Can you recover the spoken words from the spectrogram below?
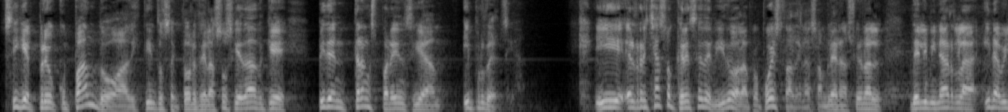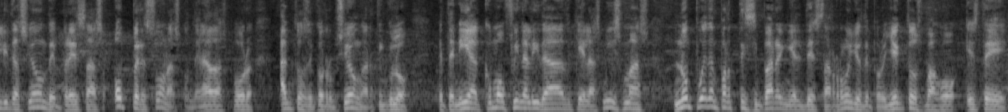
sigue preocupando a distintos sectores de la sociedad que piden transparencia y prudencia. Y el rechazo crece debido a la propuesta de la Asamblea Nacional de eliminar la inhabilitación de empresas o personas condenadas por actos de corrupción, artículo que tenía como finalidad que las mismas no puedan participar en el desarrollo de proyectos bajo este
